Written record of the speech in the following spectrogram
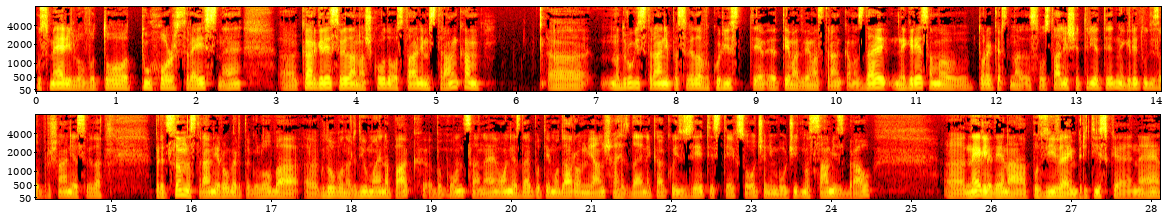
usmerilo v to two-horse race, ne, uh, kar gre seveda na škodo ostalim strankam. Uh, na drugi strani pa seveda v korist te, tema dvema strankama. Zdaj ne gre samo, torej, ker so ostali še trije tedni, gre tudi za vprašanje seveda predvsem na strani Roberta Goloba, uh, kdo bo naredil manj napak uh, do konca. Ne. On je zdaj po tem udaru Janša zdaj nekako izvzet iz teh soočenj in bo očitno sam izbral. Uh, ne glede na pozive in pritiske, ne,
